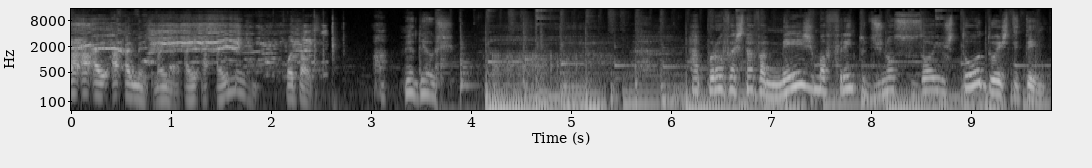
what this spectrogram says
Ah, ah, aí, ah, aí mesmo, aí, mesmo, aí, aí mesmo. Foi pausa. Ah, meu Deus. A prova estava mesmo à frente dos nossos olhos todo este tempo.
